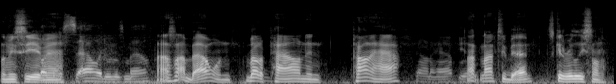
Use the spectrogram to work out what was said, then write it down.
Let me see it, like man. A salad in his mouth. That's not a bad one. About a pound and pound and a half. Pound and a half, yeah. Not, not too bad. Let's get a release on him.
